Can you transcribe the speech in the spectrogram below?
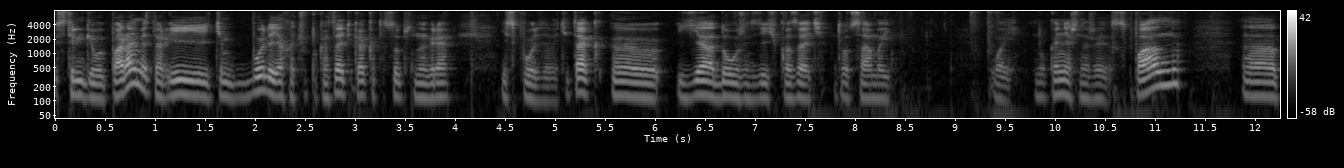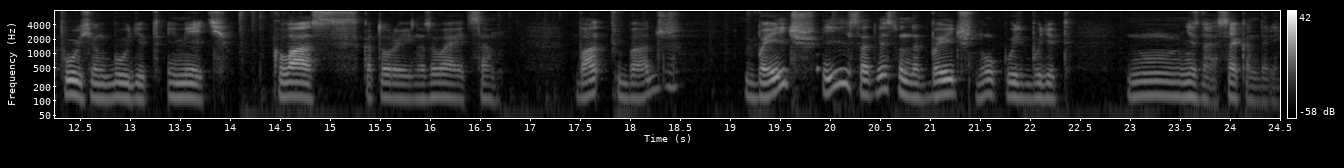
стринговый параметр, и тем более я хочу показать, как это, собственно говоря, использовать. Итак, э, я должен здесь указать тот самый, ой, ну, конечно же, span, э, пусть он будет иметь класс, который называется badge, badge, и, соответственно, badge, ну, пусть будет, ну, не знаю, secondary.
